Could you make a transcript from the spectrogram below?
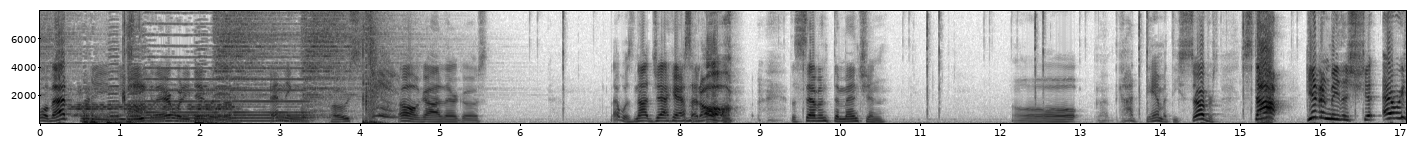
Well, that's pretty unique there, what he did with the ending post. Oh god, there goes. That was not jackass at all. The seventh dimension. Oh, god damn it, these servers. Stop giving me this shit every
